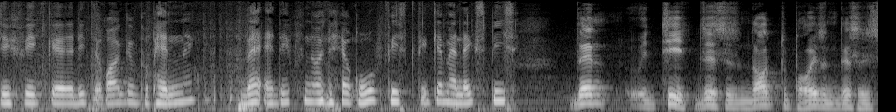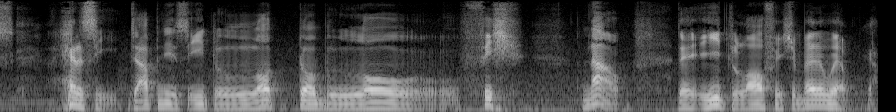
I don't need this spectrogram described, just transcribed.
De fik uh, lidt røgge på panden, ikke? Hvad er det for noget, der rå fisk? Det kan man da ikke spise. Then we teach this is not poison, this is healthy. Japanese eat a lot of raw fish. Now they eat raw fish very well. Yeah.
